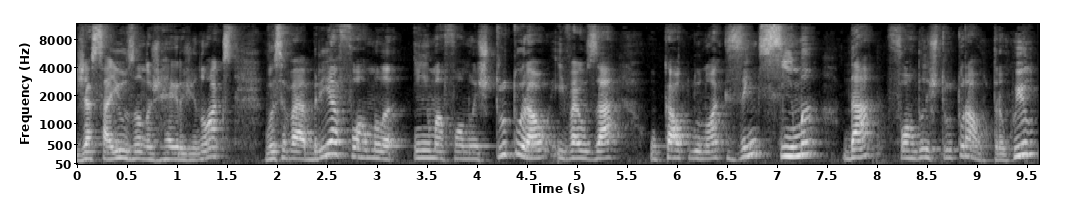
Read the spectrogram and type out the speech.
e já sair usando as regras de NOx, você vai abrir a fórmula em uma fórmula estrutural e vai usar o cálculo do NOx em cima da fórmula estrutural, tranquilo?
